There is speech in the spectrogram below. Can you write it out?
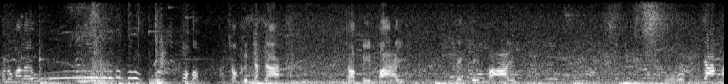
สนุกมากเลยอู้หูอะชอบขึ้นยากๆ ชอบปีนป่าย เด็กปีนป่ายโหยากไหม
